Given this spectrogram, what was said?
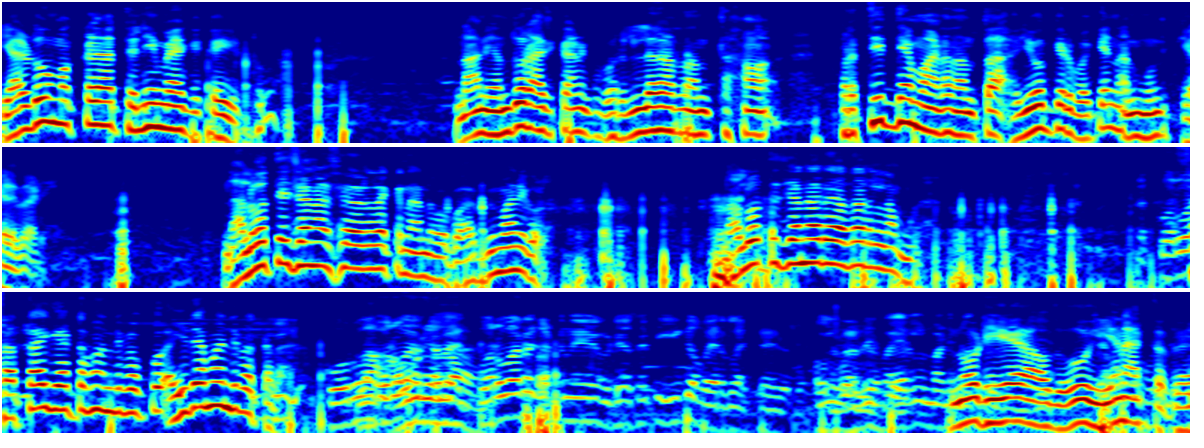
ಎರಡೂ ಮಕ್ಕಳ ತಲೆ ಮ್ಯಾಗೆ ಕೈ ಇಟ್ಟು, ನಾನು ಎಂದೂ ರಾಜಕಾರಣಕ್ಕೆ ಬರಲಾರ್ದಂತಹ ಪ್ರತಿಜ್ಞೆ ಮಾಡದಂಥ ಅಯೋಗ್ಯರ ಬಗ್ಗೆ ನನ್ನ ಮುಂದೆ ಕೇಳಬೇಡಿ. ನಲ್ವತ್ತೇ ಜನ ಸೇರಲಕ್ಕೆ ನಾನು ಒಬ್ಬ ಅಭಿಮಾನಿಗಳು. ನಲ್ವತ್ತು ಜನರೇ ಅದಾರಲ್ಲ ನಮ್ಗೆ. ಸತ್ತಾಗಿ ಎಷ್ಟು ಮಂದಿ ಬೇಕು? ಐದೇ ಮಂದಿ ಬೇಕಲ್ಲ? ಕೋರವಾರ ಕೋರವಾರ ಘಟನೆ ವಿಡಿಯೋ ಸಹಿತ ಈಗ ವೈರಲ್ ಆಗ್ತಾ ಇದೆ. ನೋಡಿ ಅದು ಏನಾಗ್ತದೆ?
